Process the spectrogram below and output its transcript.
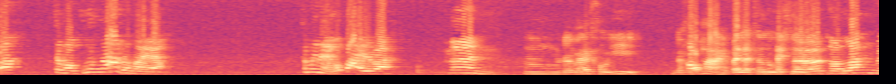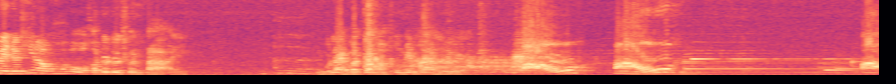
ปะจะมาพูดมากทำไมอะถ้าไปไหนก็ไปเลยปะนั่นอืมเดี๋ยวไล่เขาอีกเดี๋ยวเขาหายไปแล้วจะรู้ไอ้สึเติกร์ดเราลั่นไปโดยที่เราเขาบอกว่าเขาโดนโดนชนตายเออหูไหลวันจะมาคือไม่มาเลยอะเป๋า เป๋า เป๋า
